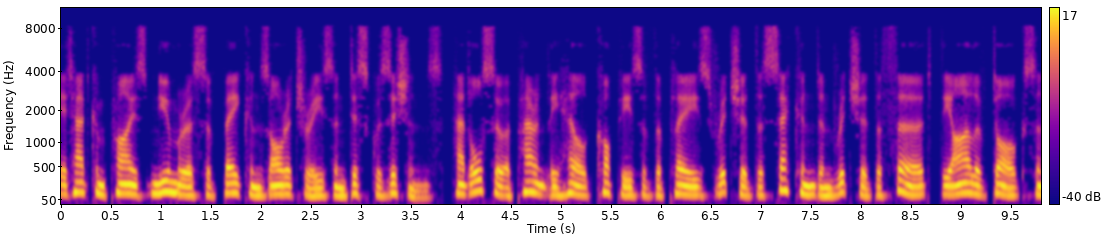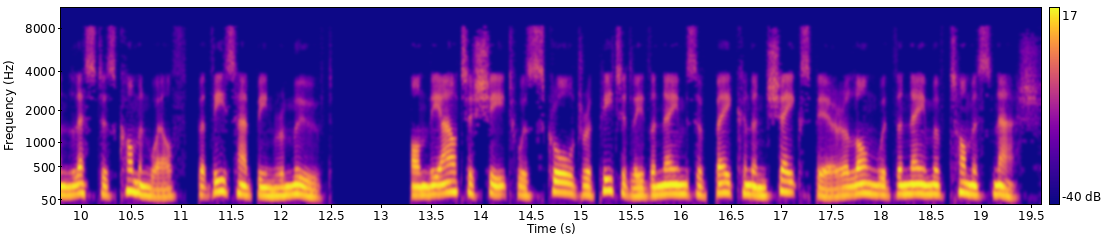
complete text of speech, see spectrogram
It had comprised numerous of Bacon's oratories and disquisitions, had also apparently held copies of the plays Richard II and Richard III, The Isle of Dogs and Leicester's Commonwealth, but these had been removed. On the outer sheet was scrawled repeatedly the names of Bacon and Shakespeare along with the name of Thomas Nashe.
